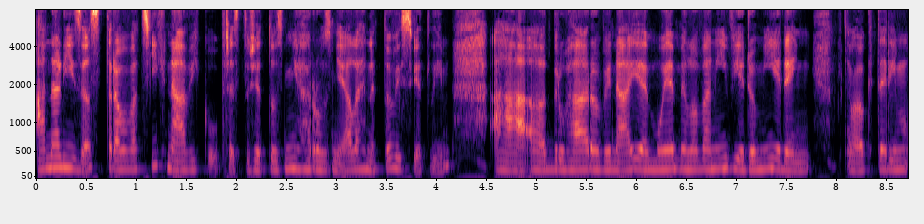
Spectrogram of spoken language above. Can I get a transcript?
analýza stravovacích návyků, přestože to zní hrozně, ale hned to vysvětlím. A druhá rovina je moje milovaný vědomí vědomí jedení, kterým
